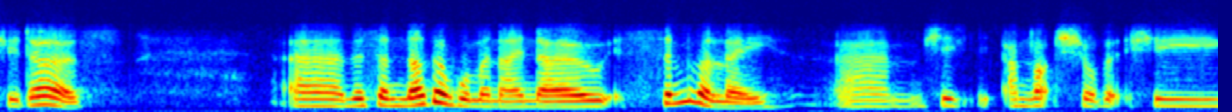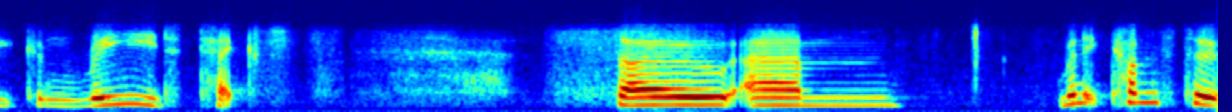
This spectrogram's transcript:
she does. Uh, there's another woman I know similarly. Um, she, I'm not sure that she can read texts. So um, when it comes to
